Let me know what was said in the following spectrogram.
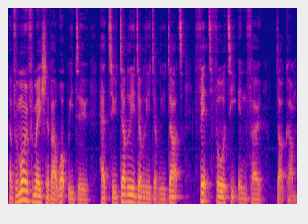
And for more information about what we do, head to www.fit40info.com.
